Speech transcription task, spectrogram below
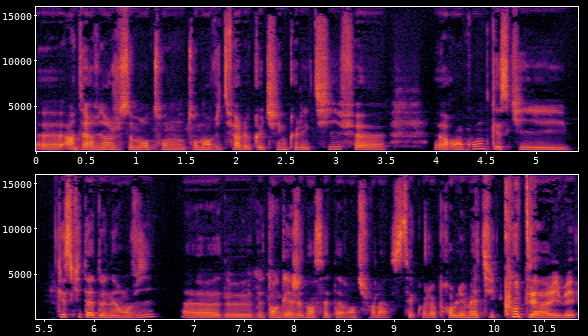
heu, intervient justement ton ton envie de faire le coaching collectif, rencontre? Qu'est-ce qui qu'est-ce qui t'a donné envie, heu, de de t'engager dans cette aventure-là? C'était quoi la problématique quand tu es arrivée?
